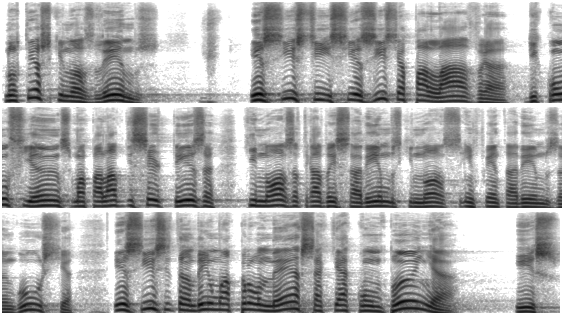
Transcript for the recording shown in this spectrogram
no texto que nós lemos, existe, se existe a palavra de confiança, uma palavra de certeza que nós atravessaremos, que nós enfrentaremos angústia, existe também uma promessa que acompanha isso.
